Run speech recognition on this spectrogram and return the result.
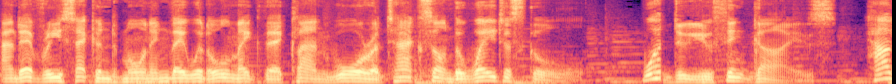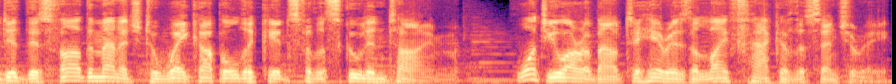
and every second morning they would all make their clan war attacks on the way to school. What do you think guys? How did this father manage to wake up all the kids for the school in time? What you are about to hear is a life hack of the century.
